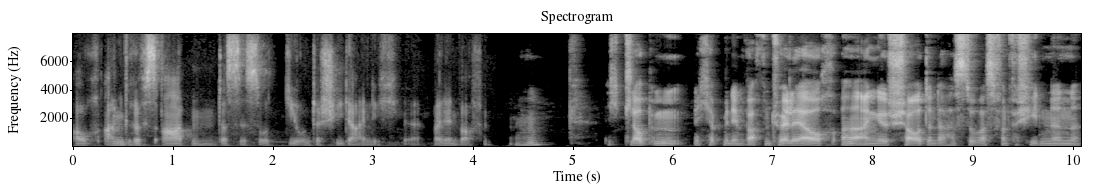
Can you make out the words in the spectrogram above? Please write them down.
auch Angriffsarten, das ist so die Unterschiede eigentlich äh, bei den Waffen. Mhm. Ich glaube, ich habe mir den Waffentrailer ja auch äh, angeschaut und da hast du was von verschiedenen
